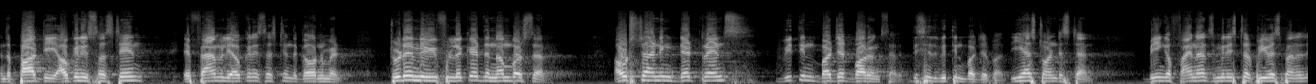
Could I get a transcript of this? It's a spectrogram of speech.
in the party how can you sustain a family how can you sustain the government today మీ if you look at the number sir outstanding debt trends within budget borrowing, sir. This is within budget borrowing. He has to understand. Being a finance minister, previous finance,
